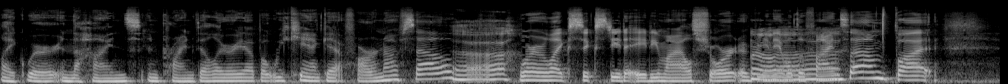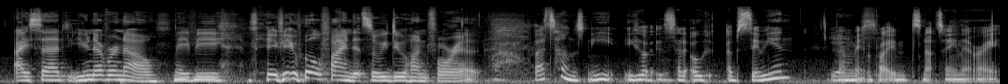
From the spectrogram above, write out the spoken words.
Like we're in the Hines and Prineville area, but we can't get far enough south. Uh, We're like 60 to 80 miles short of being able to find some, but I said, you never know. Maybe maybe we'll find it, so we do hunt for it. Wow, that sounds neat. You said oh, obsidian? Yeah, I mean, obsidian. probably it's not saying that right.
